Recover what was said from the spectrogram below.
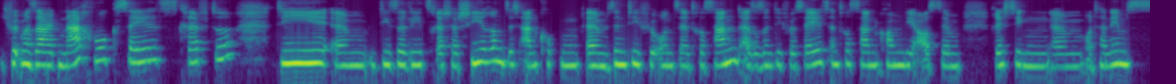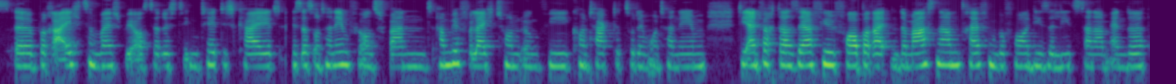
ich würde mal sagen, Nachwuchs-Sales-Kräfte, die ähm, diese Leads recherchieren, sich angucken, ähm, sind die für uns interessant, also sind die für Sales interessant, kommen die aus dem richtigen ähm, Unternehmensbereich, äh, zum Beispiel aus der richtigen Tätigkeit, ist das Unternehmen für uns spannend, haben wir vielleicht schon irgendwie Kontakte zu dem Unternehmen, die einfach da sehr viel vorbereitende Maßnahmen treffen, bevor diese Leads dann am Ende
